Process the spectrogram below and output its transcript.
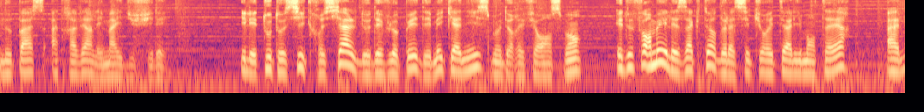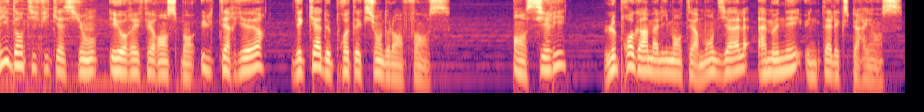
ne passe à travers les mailles du filet. Il est tout aussi crucial de développer des mécanismes de référencement et de former les acteurs de la sécurité alimentaire à l'identification et au référencement ultérieur des cas de protection de l'enfance. En Syrie, le Programme alimentaire mondial a mené une telle expérience.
